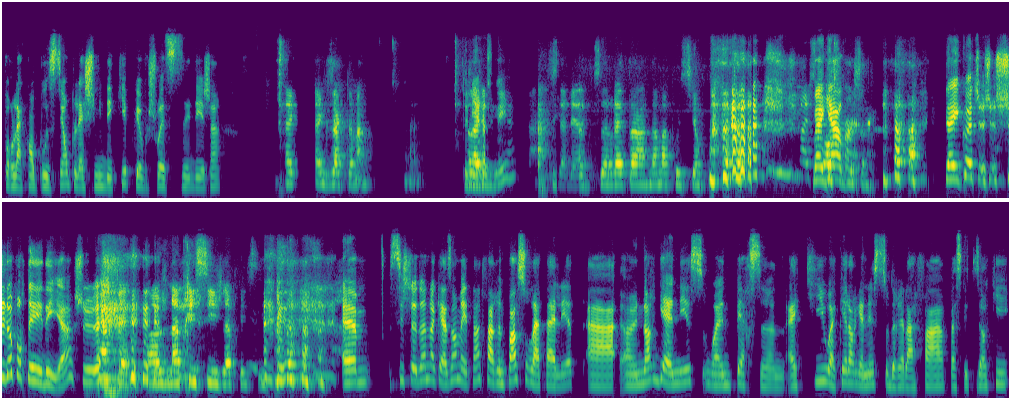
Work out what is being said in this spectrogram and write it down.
pour la composition, pour la chimie d'équipe que vous choisissez des gens. Exactement. Tu bien résumé, hein? Isabelle, tu devrais être dans, ma position. ben, regarde. ben, écoute, je, suis là pour t'aider. Hein? Je... Parfait. Ah, je l'apprécie, je l'apprécie. Euh, si je te donne l'occasion maintenant de faire une passe sur la palette à un organisme ou à une personne, à qui ou à quel organisme tu voudrais la faire parce que tu dis, OK,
